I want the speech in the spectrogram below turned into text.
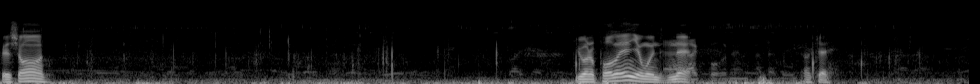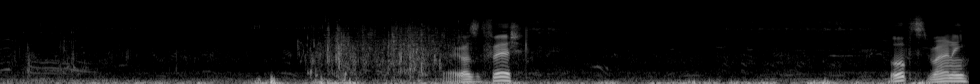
Fish on. You want to pull in? You want to net? Okay. There goes the fish. Oops, running.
